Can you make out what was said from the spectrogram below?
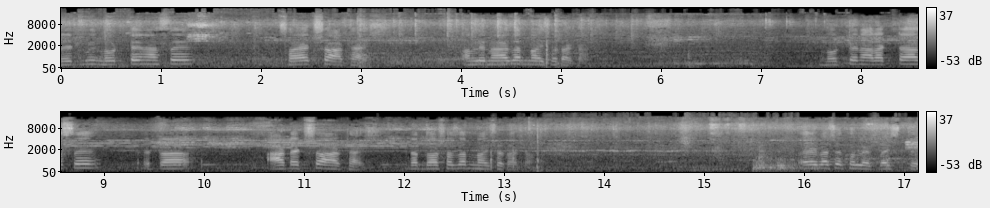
রেডমি নোট টেন আছে ছয় একশো আঠাশ অনলি নয় হাজার নয়শো টাকা। নোট টেন আর একটা আছে, এটা আট একশো আঠাশ, এটা দশ হাজার নয়শো টাকা। এই বাসে খোলে বাইশতে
